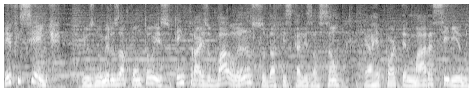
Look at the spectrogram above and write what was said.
eficiente. E os números apontam isso. Quem traz o balanço da fiscalização é a repórter Mara Cirino.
